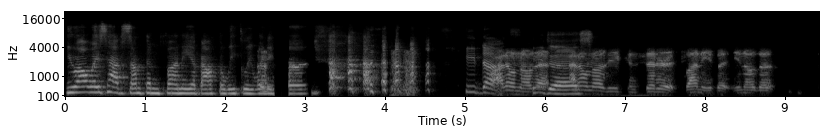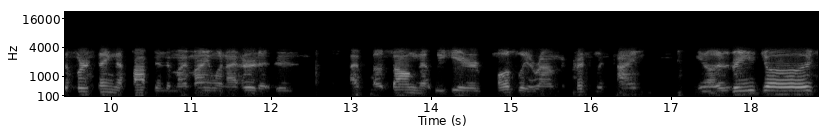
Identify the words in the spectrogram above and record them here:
You always have something funny about the weekly winning bird. he does I don't know He that. I don't know that you consider it funny, but you know the the first thing that popped into my mind when I heard it is a, a song that we hear mostly around the Christmas time. You know, there's rejoice,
